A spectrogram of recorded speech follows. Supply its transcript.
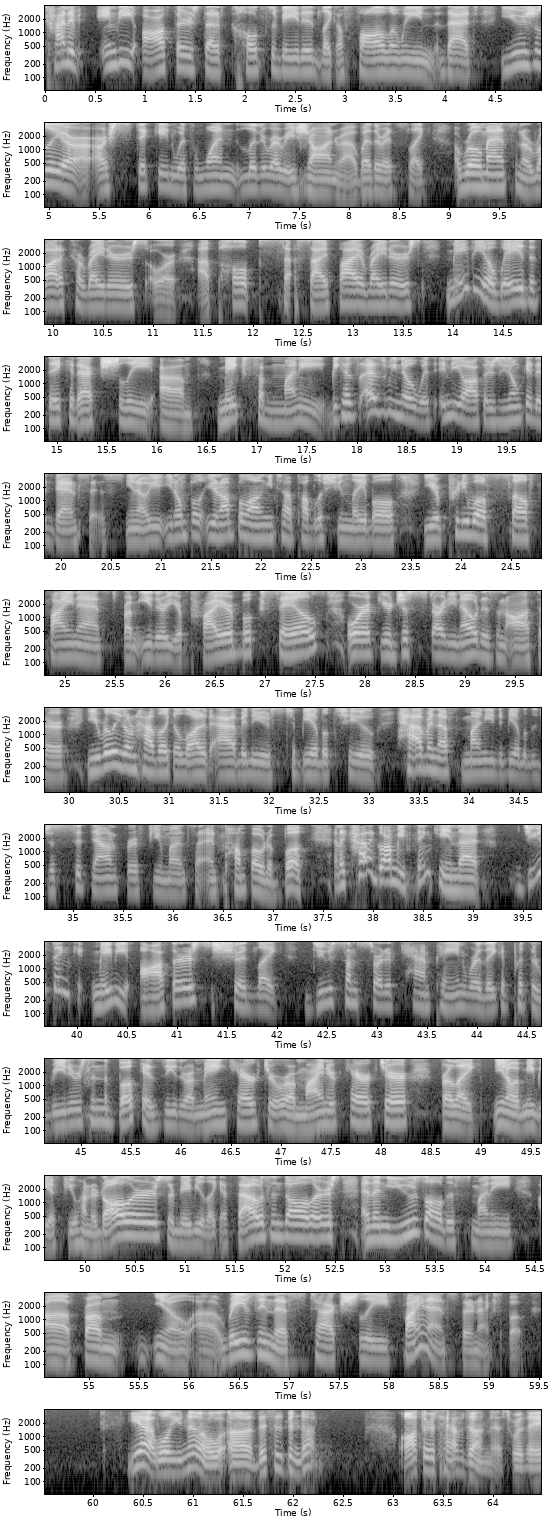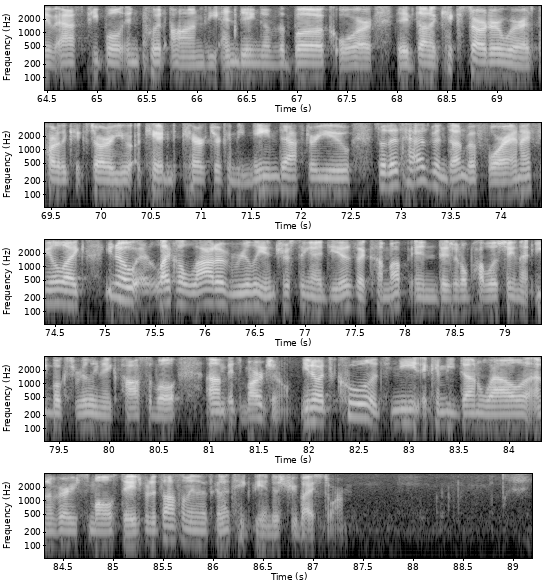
kind of indie authors that have cultivated like a following that usually are, are sticking with one literary genre, whether it's like a romance and erotica writers or uh, pulp sci- sci-fi writers, maybe a way that they could actually um, make some money. Because as we know with indie authors, you don't get advances. You know, you, you don't you're not belonging to a publishing label. You're pretty well self-financed from either your prior book sales or if you're just starting out as an author, you really don't have like a lot of avenues to be able to have enough money to be able to just sit down for a few months and pump out a book. And it kind of got me thinking that do you think maybe authors should like do some sort of campaign where they could put the readers in the book as either a main character or a minor character for like you know maybe a few hundred dollars or maybe like a thousand dollars and then use all this money uh, from you know uh, raising this to actually finance their next book Yeah, well, you know, uh, this has been done. Authors have done this where they've asked people input on the ending of the book, or they've done a Kickstarter where, as part of the Kickstarter, you, a character can be named after you. So this has been done before, and I feel like, you know, like a lot of really interesting ideas that come up in digital publishing that ebooks really make possible, um, it's marginal. You know, it's cool, it's neat, it can be done well on a very small stage, but it's not something that's going to take the industry by storm.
